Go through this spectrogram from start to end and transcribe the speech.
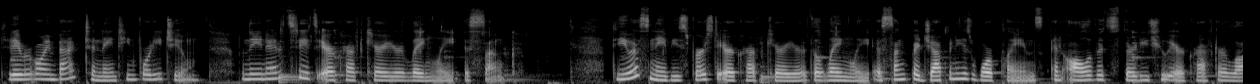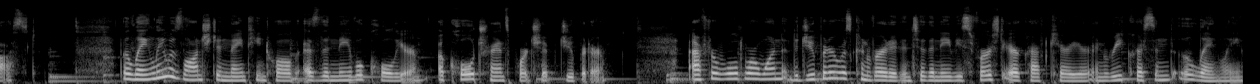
Today we're going back to 1942 when the United States aircraft carrier Langley is sunk. The U.S. Navy's first aircraft carrier, the Langley, is sunk by Japanese warplanes, and all of its 32 aircraft are lost. The Langley was launched in 1912 as the Naval Collier, a coal transport ship Jupiter. After World War I, the Jupiter was converted into the Navy's first aircraft carrier and rechristened the Langley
